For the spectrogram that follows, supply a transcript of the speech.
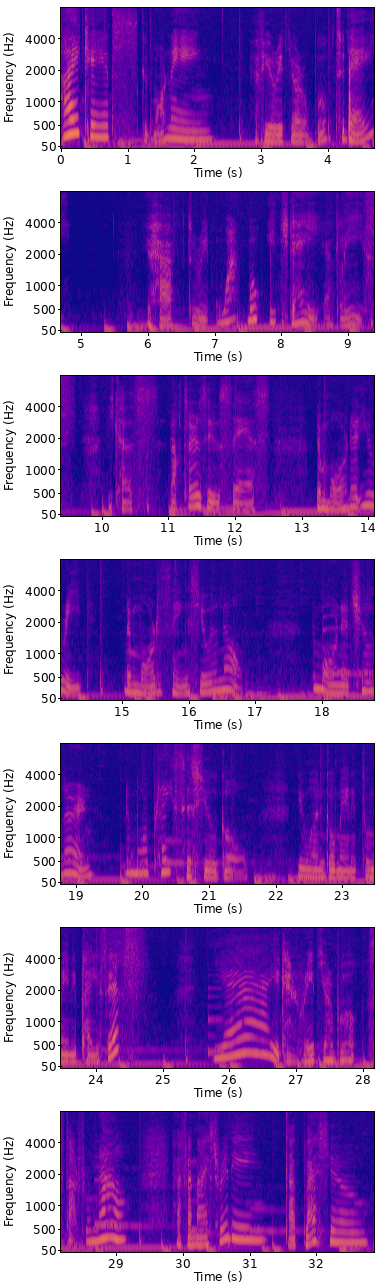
Hi kids, good morning. Have you read your book today? You have to read one book each day at least because Dr. Seuss says the more that you read, the more things you will know. The more that you learn, the more places you'll go. You want to go many too many places? Yeah, you can read your book. Start from now. Have a nice reading. God bless you.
